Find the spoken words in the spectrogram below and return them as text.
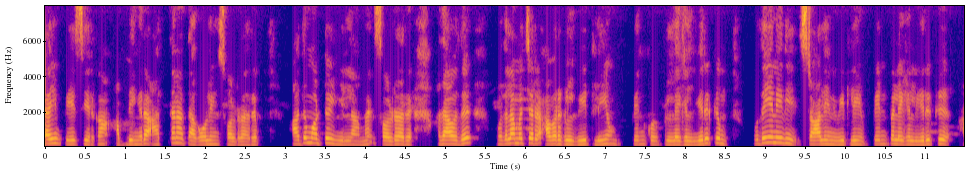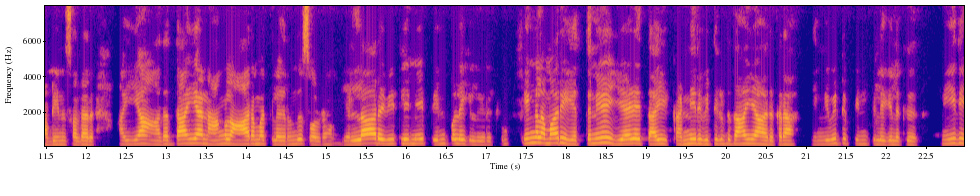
டைம் பேசியிருக்கான் அப்படிங்கிற அத்தனை தகவலையும் சொல்றாரு. அது மட்டும் இல்லாம சொல்றாரு. அதாவது முதலமைச்சர் அவர்கள் வீட்லேயும் பெண் பிள்ளைகள் இருக்கு. உதயநிதி ஸ்டாலின் வீட்லேயும் பெண் பிள்ளைகள் இருக்கு அப்படின்னு சொல்றாரு. ஐயா அதைத்தான் ஐயா நாங்களும் ஆரம்பத்துல இருந்து சொல்றோம். எல்லார் வீட்லயுமே பெண் பிள்ளைகள் இருக்கும் எங்களை மாதிரி எத்தனையோ ஏழை தாய் கண்ணீர் விட்டுக்கிட்டு தான் ஐயா இருக்கிறா. எங்க வீட்டு பெண் பிள்ளைகளுக்கு நீதி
